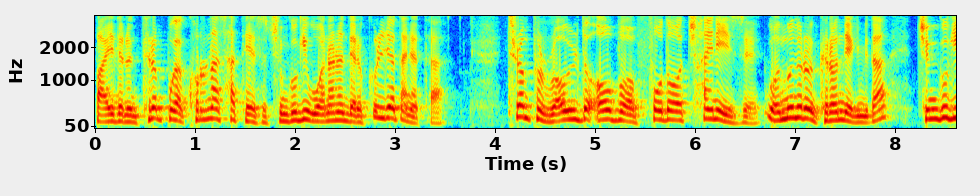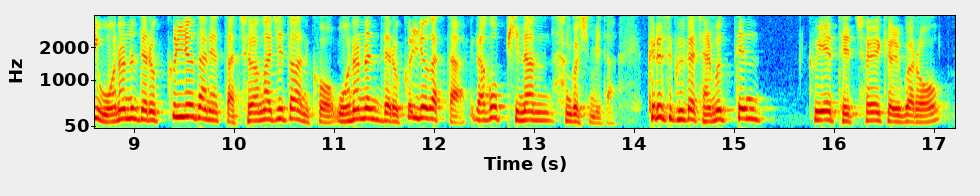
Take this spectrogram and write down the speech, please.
바이든은 트럼프가 코로나 사태에서 중국이 원하는 대로 끌려다녔다. Trump rolled over for the Chinese. 원문으로는 그런 얘기입니다. 중국이 원하는 대로 끌려다녔다. 저항하지도 않고 원하는 대로 끌려갔다. 라고 비난한 것입니다. 그래서 그가 잘못된 그의 대처의 결과로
